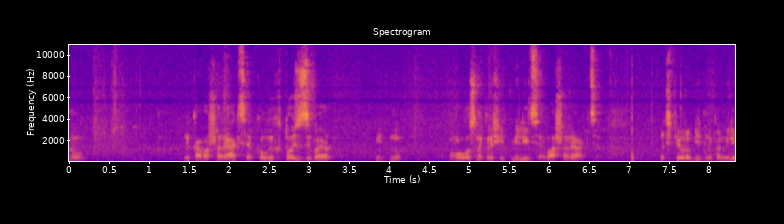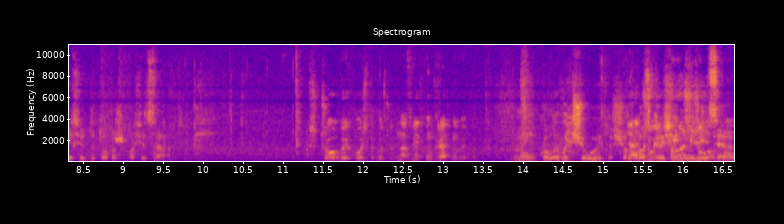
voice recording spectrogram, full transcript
Ну, яка ваша реакція, коли хтось зве, мі- ну, голосно кричить міліція, ваша реакція? Як співробітника міліції до того ж офіцера. Що ви хочете почути? Назвіть конкретний випадок. Ну, коли ви чуєте, що Я хтось чую, кричить про що? міліція, Ну,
